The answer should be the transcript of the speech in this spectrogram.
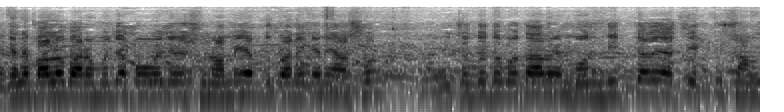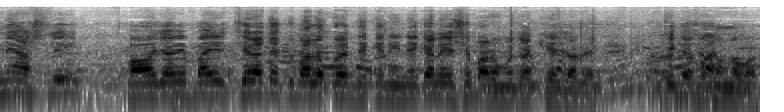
এখানে ভালো বারো মজা পাওয়া যাবে সুনামিয়ার দোকানে এখানে আসুন। এই চোদ্দ দেবতার মন্দিরটা আছে একটু সামনে আসলেই পাওয়া যাবে। বাইরের চেহারাটা একটু ভালো করে দেখে নিন। এখানে এসে বারো মজা খেয়ে যাবেন। ঠিক আছে ধন্যবাদ।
